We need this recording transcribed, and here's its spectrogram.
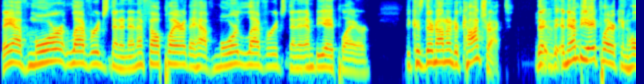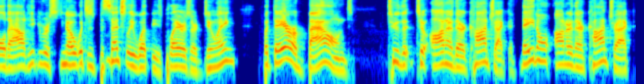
They have more leverage than an NFL player. They have more leverage than an NBA player because they're not under contract. The, the, an NBA player can hold out. He can, you know, which is essentially what these players are doing. But they are bound to the to honor their contract. If they don't honor their contract,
